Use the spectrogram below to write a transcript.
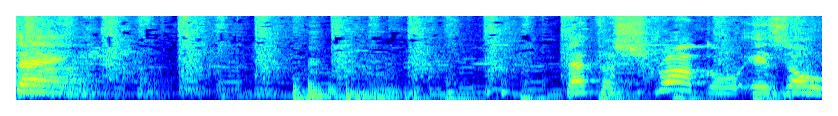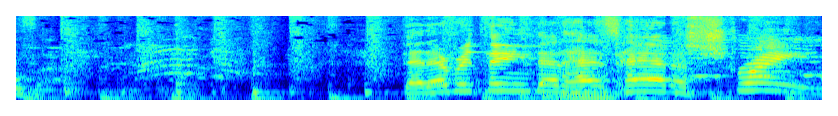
Saying that the struggle is over. That everything that has had a strain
